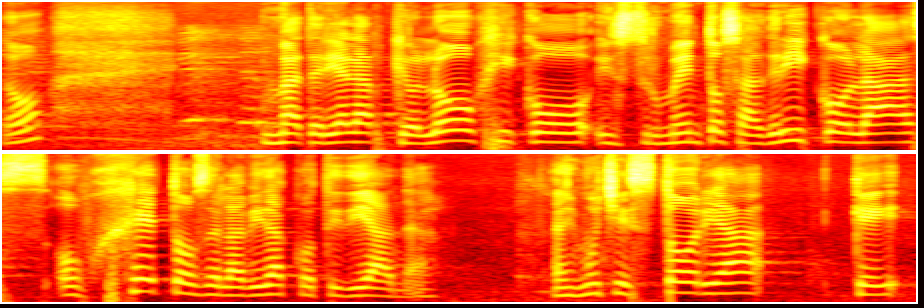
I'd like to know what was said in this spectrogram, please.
¿no? material arqueológico, instrumentos agrícolas, objetos de la vida cotidiana. Hay mucha historia que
